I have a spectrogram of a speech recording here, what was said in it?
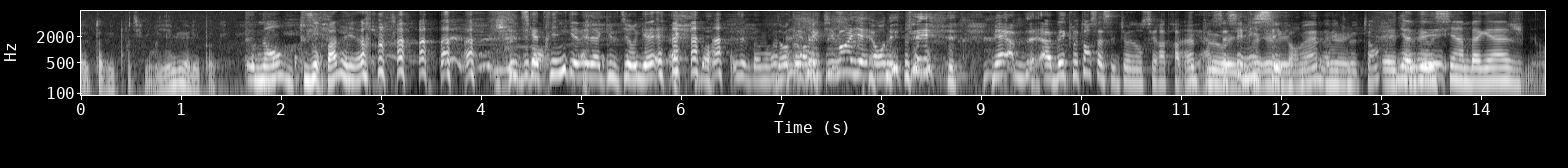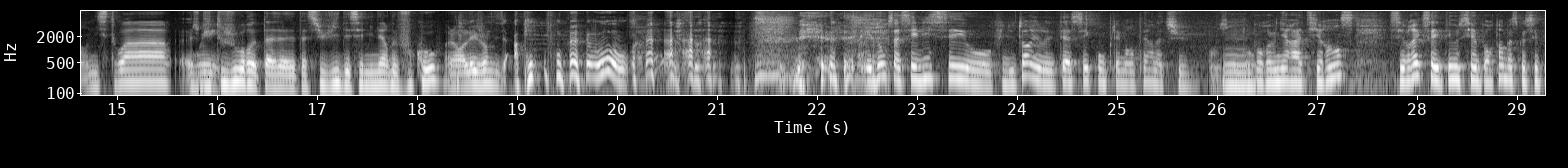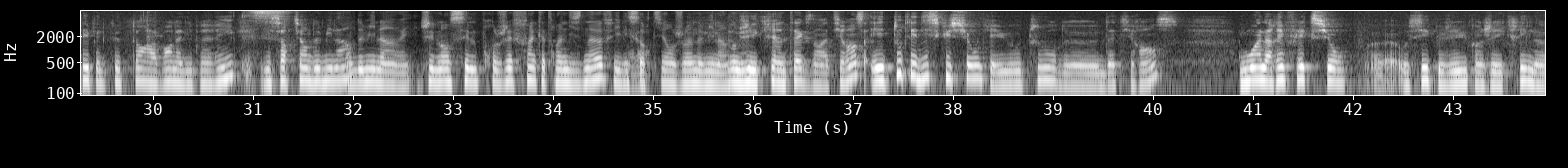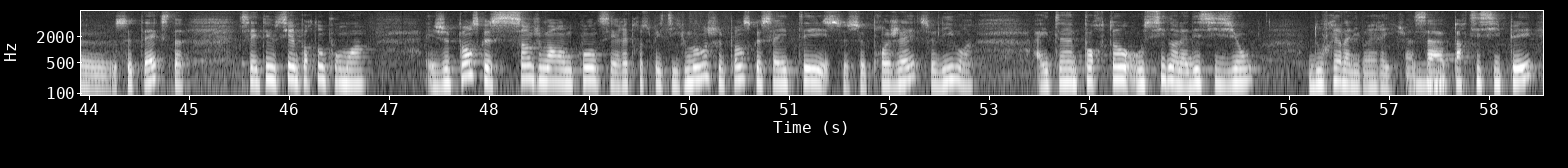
euh, tu n'avais pratiquement rien lu à l'époque. Euh, non, toujours pas d'ailleurs. C'est Catherine qui avait la culture gay. C'est pas moi. Donc effectivement, on était. Mais avec le temps, ça s'est rattrapé. Hein. ça s'est lissé quand même avec le temps. Et tu avais aussi un bagage en histoire. Je dis toujours, tu as, suivi des séminaires de Foucault. Alors les gens me disent Ah bon? Oh. Et donc ça s'est lissé au fil du temps et on était assez complémentaires là-dessus. Mm. Pour revenir à Attirance, c'est vrai que ça a été aussi important parce que c'était quelques temps avant la librairie. Il est sorti en 2001 En 2001, oui. J'ai lancé le projet fin 99 et il est sorti en juin 2001. Donc j'ai écrit un texte dans Attirance et toutes les discussions qu'il y a eu autour d'Attirance, moi la réflexion euh, aussi que j'ai eue quand j'ai écrit ce texte, ça a été aussi important pour moi. Et je pense que sans que je m'en rende compte, c'est rétrospectivement, je pense que ça a été, ce, ce projet, ce livre, a été important aussi dans la décision d'ouvrir la librairie. Ça a participé.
